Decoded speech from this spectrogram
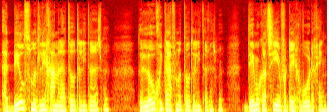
Het beeld van het lichaam en het totalitarisme. De logica van het totalitarisme. Democratie en vertegenwoordiging.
